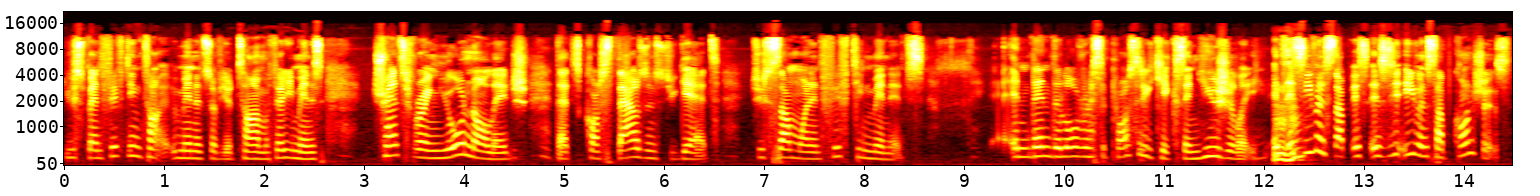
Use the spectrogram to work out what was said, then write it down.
You spend 15 t- minutes of your time or 30 minutes transferring your knowledge that's cost thousands to get to someone in 15 minutes. And then the law of reciprocity kicks in usually. Mm-hmm. it's, even sub it's, it's even subconscious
